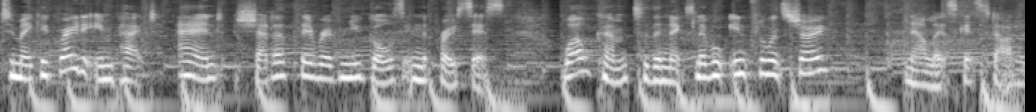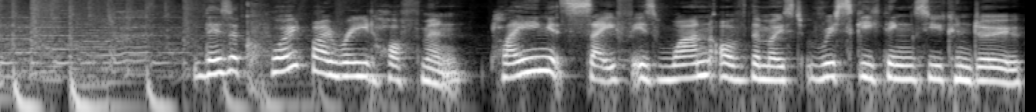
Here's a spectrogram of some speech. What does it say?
to make a greater impact and shatter their revenue goals in the process. Welcome to the Next Level Influence Show. Now let's get started. There's a quote by Reid Hoffman playing it safe is one of the most risky things you can do.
